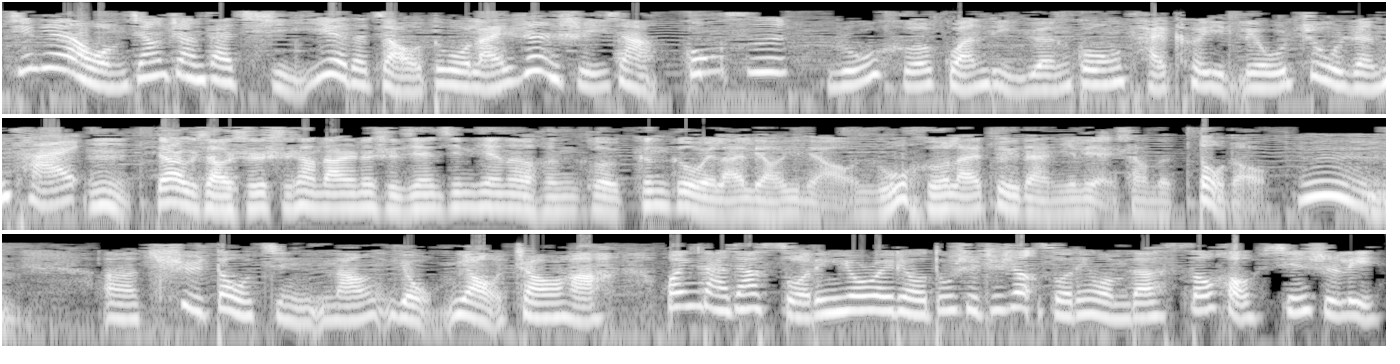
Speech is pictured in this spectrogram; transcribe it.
今天啊，我们将站在企业的角度来认识一下公司如何管理员工，才可以留住人才。嗯，第二个小时时尚达人的时间，今天呢，和各跟各位来聊一聊如何来对待你脸上的痘痘。嗯。呃，祛痘锦囊有妙招哈！欢迎大家锁定 U Radio 都市之声，锁定我们的 SOHO 新势力。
